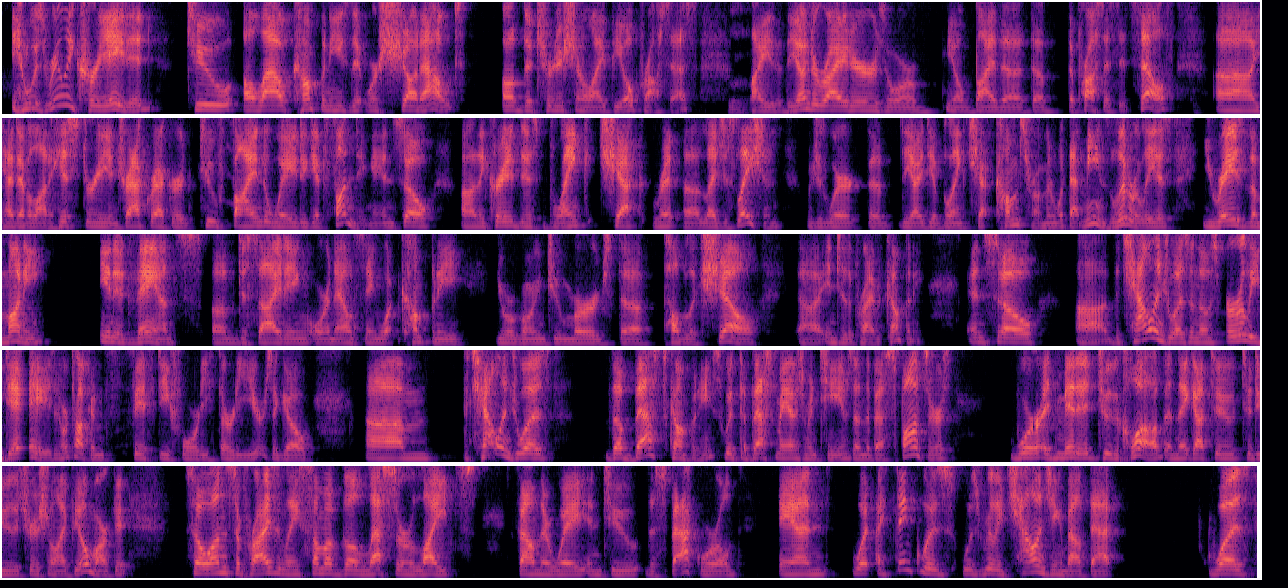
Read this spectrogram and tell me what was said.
it was really created to allow companies that were shut out of the traditional IPO process hmm. by either the underwriters or you know by the the, the process itself. Uh, you had to have a lot of history and track record to find a way to get funding, and so uh, they created this blank check re- uh, legislation, which is where the, the idea of blank check comes from. And what that means literally is you raise the money in advance of deciding or announcing what company you're going to merge the public shell uh, into the private company. And so uh, the challenge was in those early days, and we're talking 50, 40, 30 years ago, um, the challenge was the best companies with the best management teams and the best sponsors were admitted to the club and they got to to do the traditional IPO market. So unsurprisingly, some of the lesser lights found their way into the SPAC world. And what I think was was really challenging about that was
